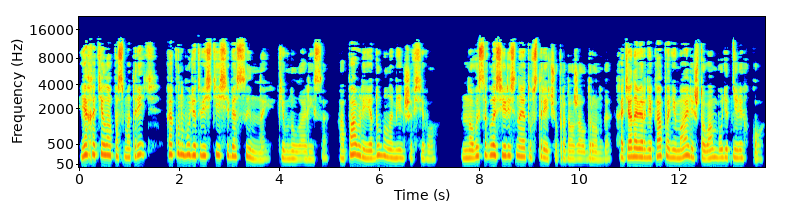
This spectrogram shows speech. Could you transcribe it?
«Я хотела посмотреть, как он будет вести себя с Инной», — кивнула Алиса. «О Павле я думала меньше всего». «Но вы согласились на эту встречу», — продолжал Дронго, «хотя наверняка понимали, что вам будет нелегко.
